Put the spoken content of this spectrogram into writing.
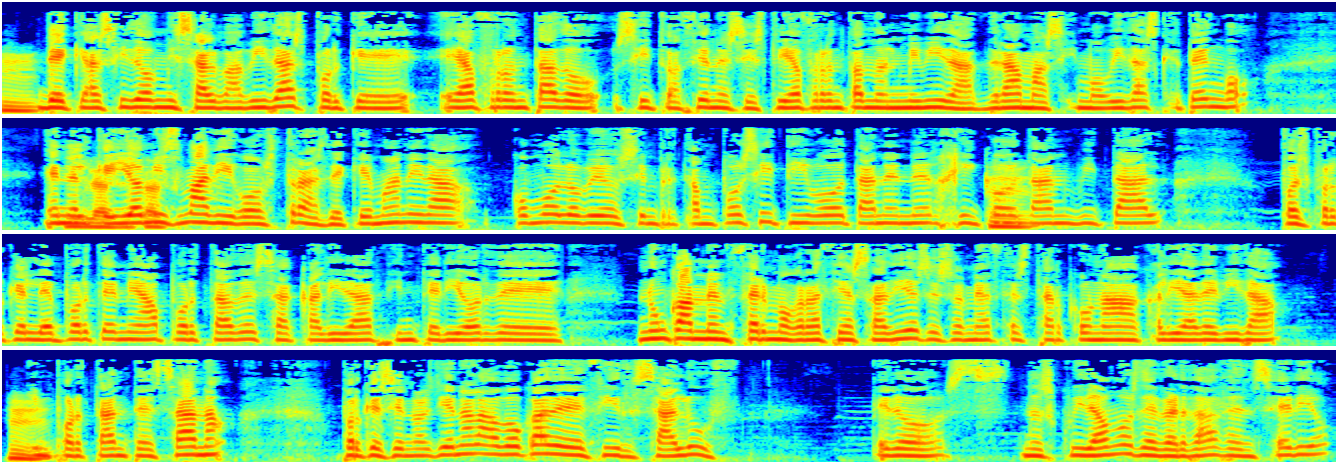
Mm. de que ha sido mi salvavidas porque he afrontado situaciones y estoy afrontando en mi vida dramas y movidas que tengo, en el que yo estás- misma digo, ostras, ¿de qué manera, cómo lo veo siempre tan positivo, tan enérgico, Mm. tan vital? Pues porque el deporte me ha aportado esa calidad interior de nunca me enfermo, gracias a Dios, eso me hace estar con una calidad de vida Mm. importante, sana, porque se nos llena la boca de decir salud, pero nos cuidamos de verdad, en serio.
